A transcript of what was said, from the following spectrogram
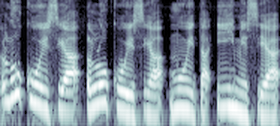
lukuisia, lukuisia muita ihmisiä,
